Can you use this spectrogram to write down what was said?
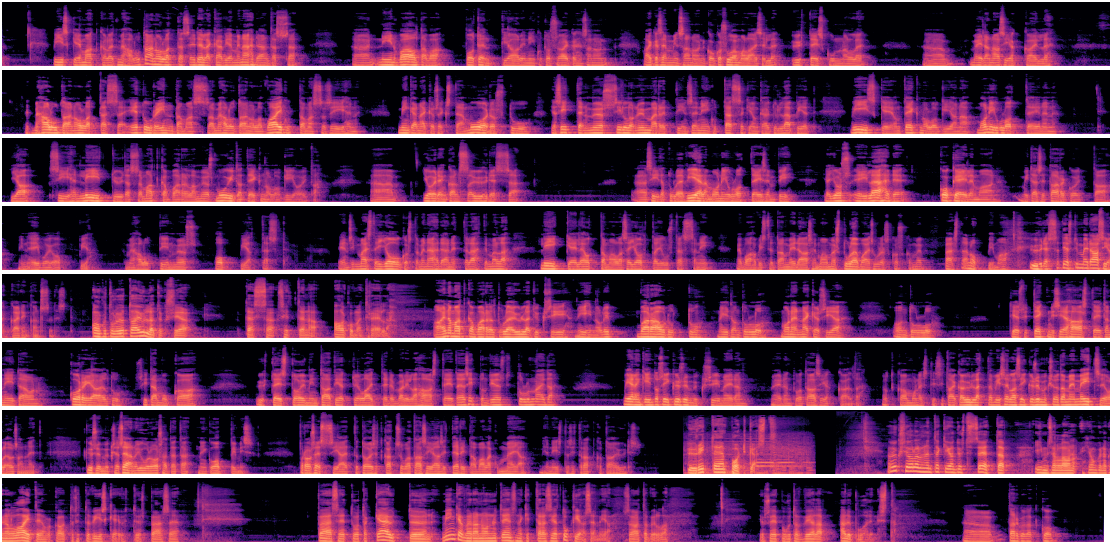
5G-matkalle, että me halutaan olla tässä edelläkävijä, me nähdään tässä niin valtava potentiaali, niin kuin tuossa aikaisemmin sanoin, aikaisemmin sanoin koko suomalaiselle yhteiskunnalle, meidän asiakkaille, että me halutaan olla tässä eturintamassa, me halutaan olla vaikuttamassa siihen, minkä näköiseksi tämä muodostuu, ja sitten myös silloin ymmärrettiin se, niin kuin tässäkin on käyty läpi, että 5G on teknologiana moniulotteinen, ja siihen liittyy tässä matkan varrella myös muita teknologioita, joiden kanssa yhdessä siitä tulee vielä moniulotteisempi, ja jos ei lähde kokeilemaan, mitä se tarkoittaa, niin ei voi oppia. Me haluttiin myös oppia tästä. Ensimmäisten joukosta me nähdään, että lähtemällä liikkeelle ottamalla se johtajuus tässä, niin me vahvistetaan meidän asemaa myös tulevaisuudessa, koska me päästään oppimaan yhdessä tietysti meidän asiakkaiden kanssa tästä. Onko tullut jotain yllätyksiä tässä sitten alkumetreillä? Aina matkan varrella tulee yllätyksiä, niihin oli varauduttu, niitä on tullut monennäköisiä, on tullut tietysti teknisiä haasteita, niitä on korjailtu sitä mukaan, yhteistoimintaa tiettyjen laitteiden välillä haasteita, ja sitten on tietysti tullut näitä mielenkiintoisia kysymyksiä meidän meidän tuota asiakkailta, jotka on monesti sitä aika yllättäviä sellaisia kysymyksiä, joita me emme itse ole osanneet kysymyksiä. Sehän on juuri osa tätä niin kuin oppimisprosessia, että toiset katsovat asiaa sitten eri tavalla kuin me ja, ja niistä sitten ratkotaan yhdessä. Yrittäjän podcast. No yksi oleellinen tekijä on tietysti se, että ihmisellä on jonkinnäköinen laite, jonka kautta sitten 5G-yhteys pääsee, pääsee tuota käyttöön. Minkä verran on nyt ensinnäkin tällaisia tukiasemia saatavilla jos ei puhuta vielä älypuhelimista. Öö, tarkoitatko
